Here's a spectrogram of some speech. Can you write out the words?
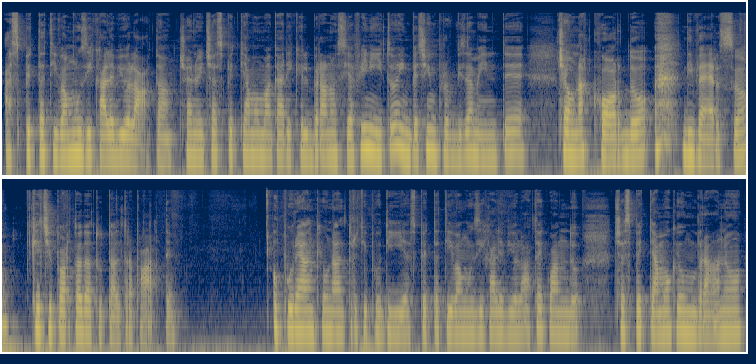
aspettativa musicale violata. Cioè noi ci aspettiamo magari che il brano sia finito e invece improvvisamente c'è un accordo diverso che ci porta da tutt'altra parte Oppure anche un altro tipo di aspettativa musicale violata è quando ci aspettiamo che un brano,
